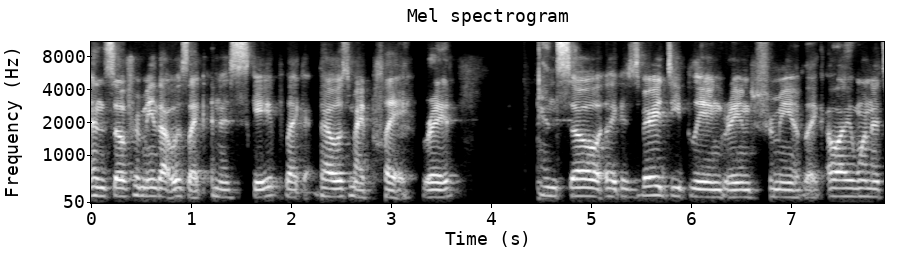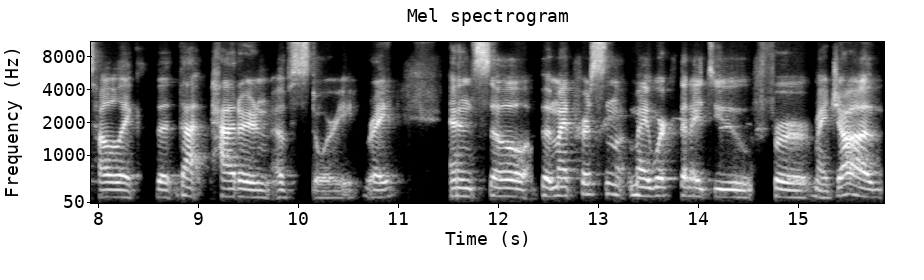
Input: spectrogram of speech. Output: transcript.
And so for me that was like an escape like that was my play right and so like it's very deeply ingrained for me of like oh i want to tell like the, that pattern of story right? And so but my personal my work that i do for my job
